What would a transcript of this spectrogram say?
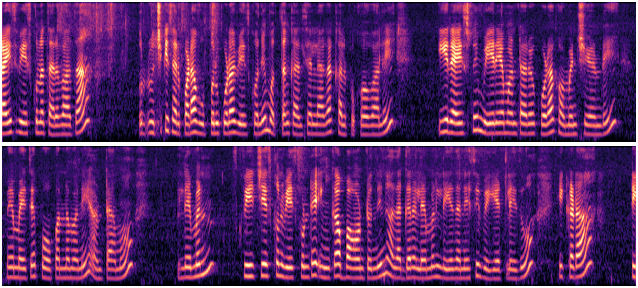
రైస్ వేసుకున్న తర్వాత రుచికి సరిపడా ఉప్పును కూడా వేసుకొని మొత్తం కలిసేలాగా కలుపుకోవాలి. ఈ రైస్ని మీరేమంటారో కూడా కామెంట్ చేయండి. మేమైతే పోపన్నం అని అంటాము. లెమన్ స్క్వీజ్ చేసుకొని వేసుకుంటే ఇంకా బాగుంటుంది. నా దగ్గర లెమన్ లేదనేసి వేయట్లేదు. ఇక్కడ టీ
